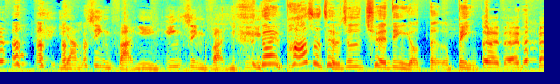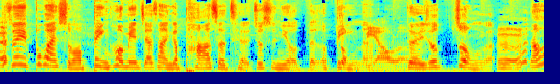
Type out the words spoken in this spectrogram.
阳性反应、阴性反应。对，positive 就是确定有得病，对对对，所以不管什么病，后面加上一个 positive，就是你有得病了，对，就中了。嗯然后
